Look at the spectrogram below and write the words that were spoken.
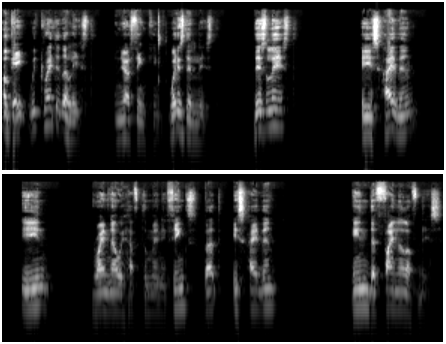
Okay, we created a list, and you are thinking, what is the list? This list is hidden in, right now we have too many things, but is hidden in the final of this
